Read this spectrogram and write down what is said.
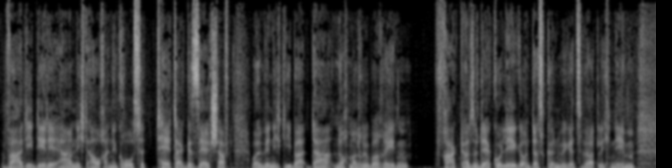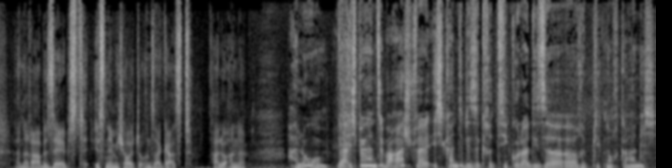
war die DDR nicht auch eine große Tätergesellschaft? Wollen wir nicht lieber da nochmal drüber reden? Fragt also der Kollege, und das können wir jetzt wörtlich nehmen. Anne Rabe selbst ist nämlich heute unser Gast. Hallo Anne. Hallo. Ja, ich bin ganz überrascht, weil ich kannte diese Kritik oder diese äh, Replik noch gar nicht.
